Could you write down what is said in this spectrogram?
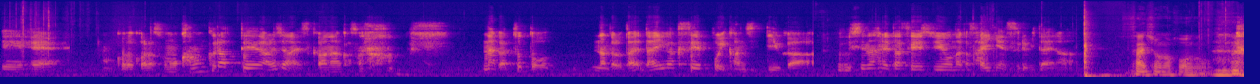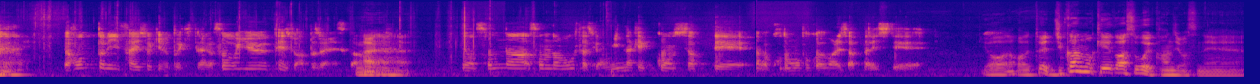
ええなんかだからそのカンクラってあれじゃないですか？なんかそのなんかちょっとなんだろう大大学生っぽい感じっていうか失われた青春をなんか再現するみたいな。最初の方の。本当に最初期の時ってなんかそういうテンションあったじゃないですか、うんはいはいはい。でもそんなそんな僕たちがみんな結婚しちゃってなんか子供とか生まれちゃったりして。いやーなんかねとりあえず時間の経過はすごい感じますね。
